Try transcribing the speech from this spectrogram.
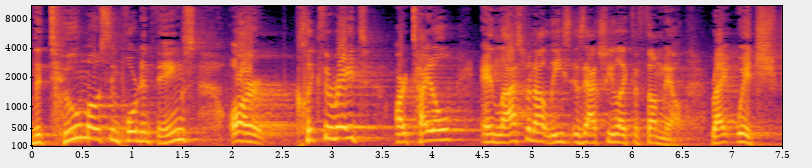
the two most important things are click through rate, our title, and last but not least is actually like the thumbnail, right? Which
